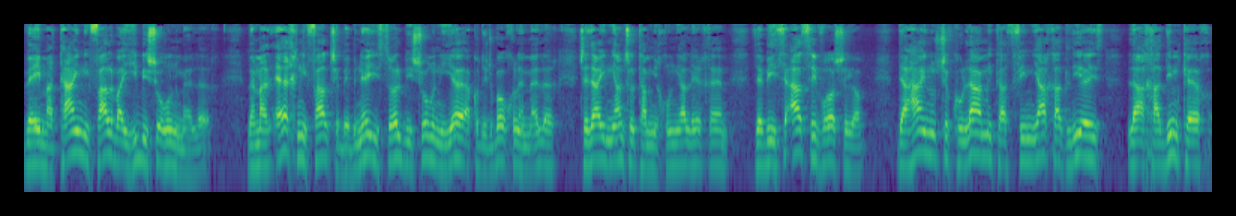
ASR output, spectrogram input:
ומתי נפעל ויהי בישורון מלך? ואיך נפעל שבבני ישראל בישורון יהיה הקודש ברוך הוא למלך? שזה העניין של תמניחוני עליכם. זה בישאה סברו של יום. דהיינו שכולם מתאספים יחד ליאס לאחדים כאחד.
